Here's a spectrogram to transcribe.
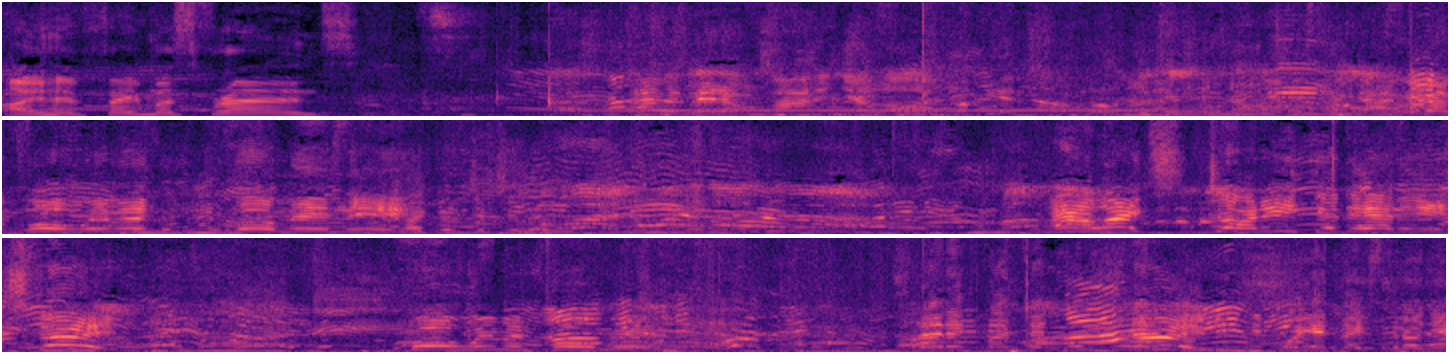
I have famous friends. Have a bit of fun in your life. We got four women, four men here. Alex, Johnny, get out of here. Steve. Four women, four men. Czterech facetów, cztery kobiety po jednej stronie.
